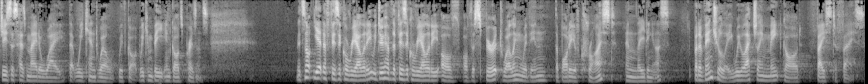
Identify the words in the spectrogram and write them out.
Jesus has made a way that we can dwell with God. We can be in God's presence. It's not yet a physical reality. We do have the physical reality of, of the Spirit dwelling within the body of Christ and leading us. But eventually we will actually meet God face to face.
